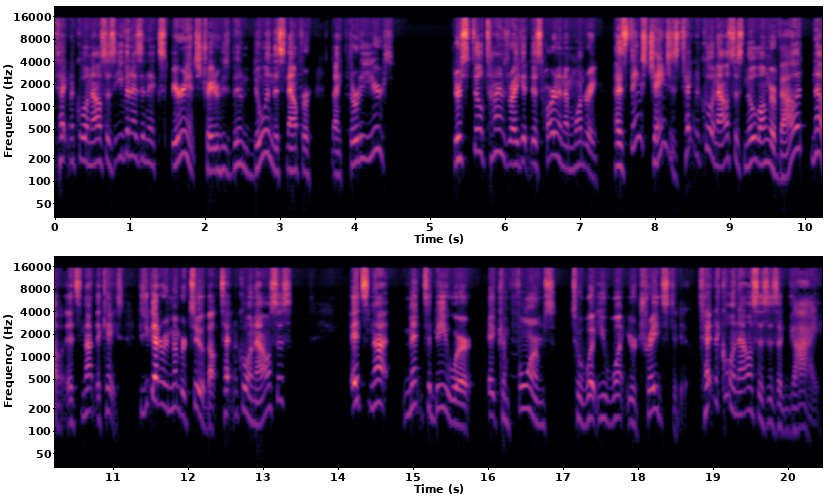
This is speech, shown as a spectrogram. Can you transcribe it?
technical analysis, even as an experienced trader who's been doing this now for like 30 years. There's still times where I get disheartened. I'm wondering, has things changed? Is technical analysis no longer valid? No, it's not the case. Because you got to remember too about technical analysis, it's not meant to be where it conforms to what you want your trades to do. Technical analysis is a guide.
